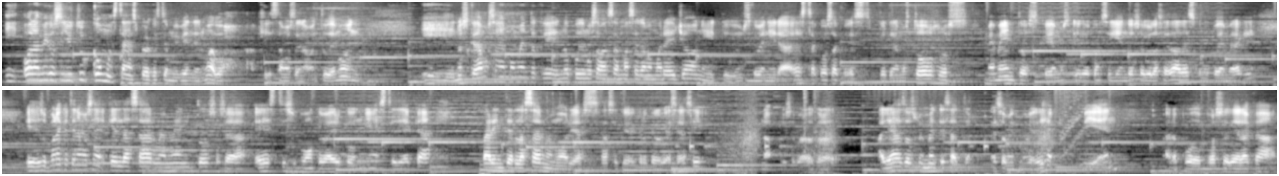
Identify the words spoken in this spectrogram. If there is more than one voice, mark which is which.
Speaker 1: Y hola amigos de YouTube, ¿cómo están? Espero que estén muy bien de nuevo. Aquí estamos en Aventura Demon. Y nos quedamos en el momento que no pudimos avanzar más en la memoria de John y tuvimos que venir a esta cosa que es que tenemos todos los mementos que hemos ido consiguiendo sobre las edades, como pueden ver aquí. Y se supone que tenemos que enlazar mementos, o sea, este supongo que va a ir con este de acá para interlazar memorias. Así que creo que lo voy a hacer así. No, puse para el otro lado. Dos mementos, exacto. Eso mismo que dije. Bien. Ahora puedo proceder acá.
